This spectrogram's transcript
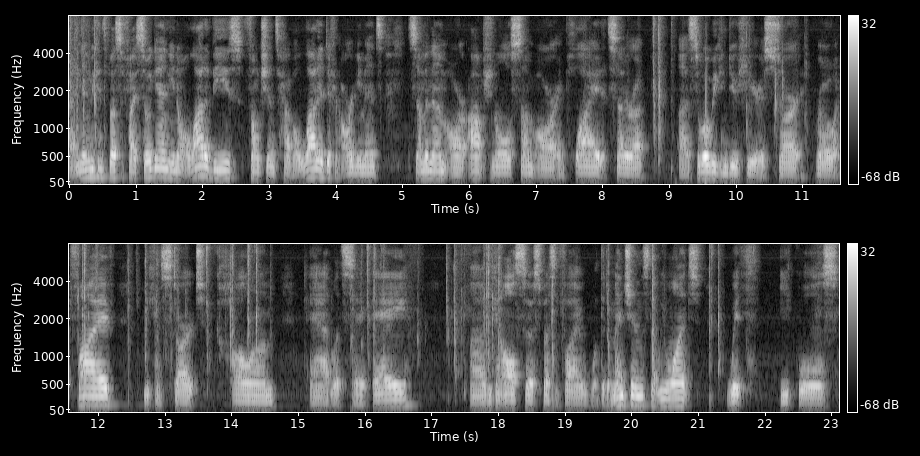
And then we can specify, so again, you know, a lot of these functions have a lot of different arguments. Some of them are optional, some are implied, etc. Uh, so what we can do here is start row at 5. We can start column at, let's say, A. Uh, we can also specify what the dimensions that we want. Width equals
